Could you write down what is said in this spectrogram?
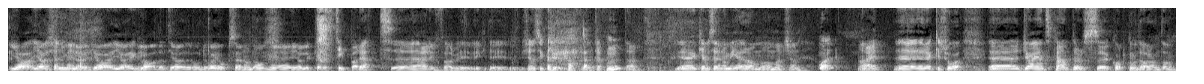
jag, jag, jag känner mig nöjd. Jag, jag är glad att jag, och det var ju också en av dem eh, jag lyckades tippa rätt eh, här inför, vilket är, känns ju kul. att träffa rätt där. Eh, Kan vi säga något mer om, om matchen? Nej. Nej, det räcker så. Eh, Giants Panthers, eh, kort kommentar Anton.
